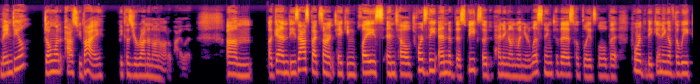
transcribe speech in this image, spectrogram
main deal, don't let it pass you by because you're running on autopilot. Um, again, these aspects aren't taking place until towards the end of this week. So depending on when you're listening to this, hopefully it's a little bit toward the beginning of the week,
